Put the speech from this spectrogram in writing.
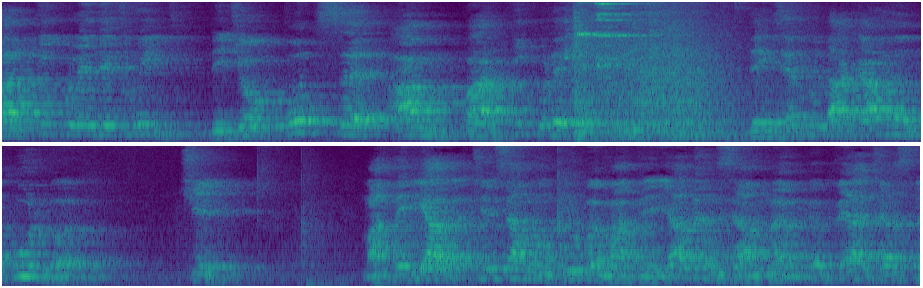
particule de fluid. Deci eu pot să am particule de fluid, de exemplu, dacă am o curbă, ce? Materială. Ce înseamnă o curbă materială? Înseamnă că pe această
